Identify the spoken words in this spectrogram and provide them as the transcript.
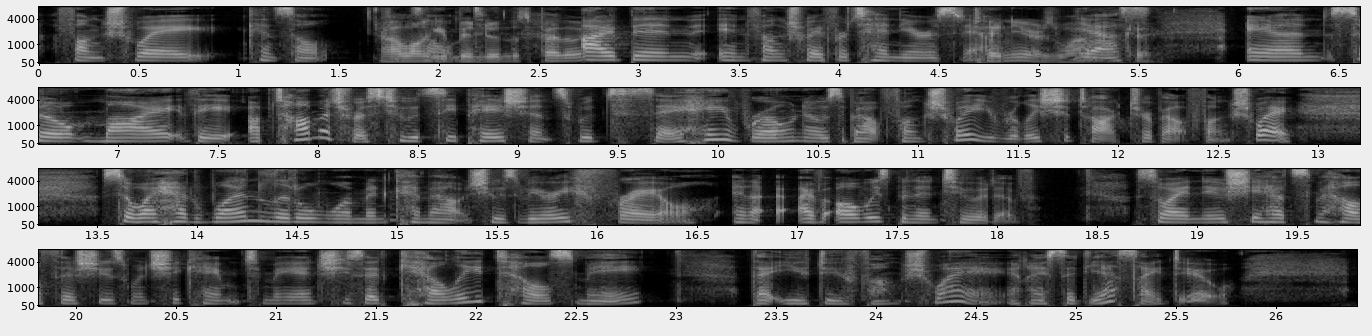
feng shui consult. How long have you been doing this, by the way? I've been in feng shui for 10 years now. 10 years, wow. Yes. Okay. And so my, the optometrist who would see patients would say, Hey, Ro knows about feng shui. You really should talk to her about feng shui. So I had one little woman come out. She was very frail, and I've always been intuitive. So I knew she had some health issues when she came to me, and she said, Kelly tells me that you do feng shui. And I said, Yes, I do.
